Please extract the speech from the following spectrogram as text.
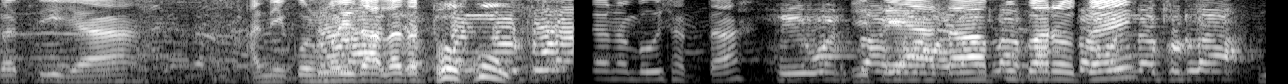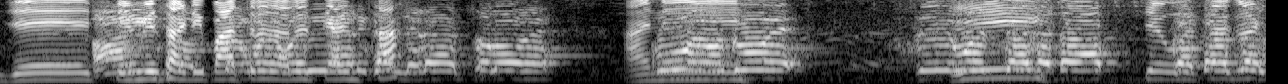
गती घ्या. आणि कोणमध्ये झाला तर ठोकू. बघू शकता. इथे आता पुकार होतोय. जे सेमीसाठी पात्र झाले त्यांचा. आणि शेवटचा गट.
